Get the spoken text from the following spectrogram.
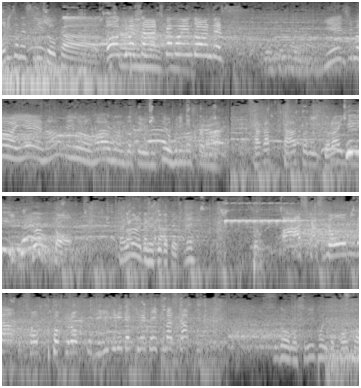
森実スリーどうか。お来ました。しかもエンドワンです。比江島はいやいやなんで今のファウルなんだというふうに手を振りましたが。下がった後にドライブキックアウト。今のディフェンス良かったですね。ああしかし能見がショットクロックギリギリで決めていきました。須藤もスリーポイント好調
